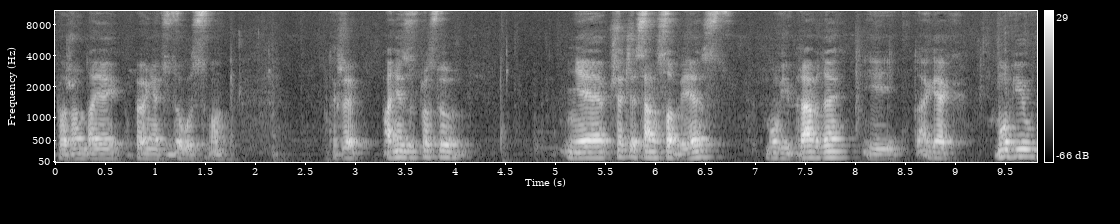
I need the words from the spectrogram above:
pożąda jej popełnia cudzołóstwo. Także Pan Jezus po prostu nie przeczy sam sobie, jest, mówi prawdę i tak jak mówił,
